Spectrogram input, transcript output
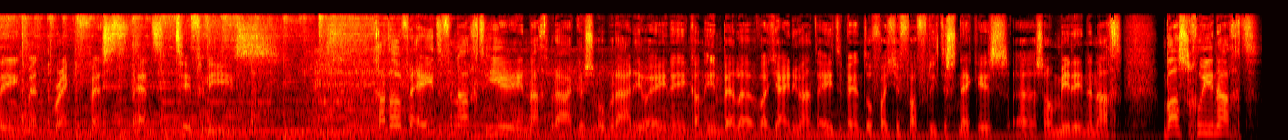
Something met Breakfast at Tiffany's. Het gaat over eten vannacht hier in Nachtbrakers op Radio 1. En je kan inbellen wat jij nu aan het eten bent of wat je favoriete snack is, eh, zo midden in de nacht. Bas, goeienacht.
